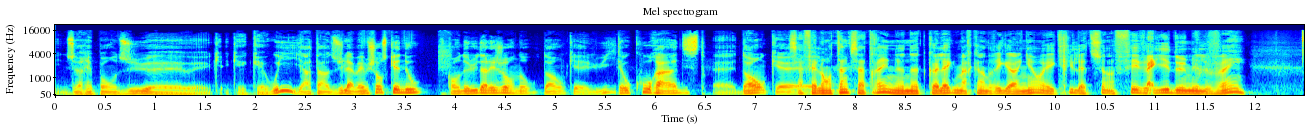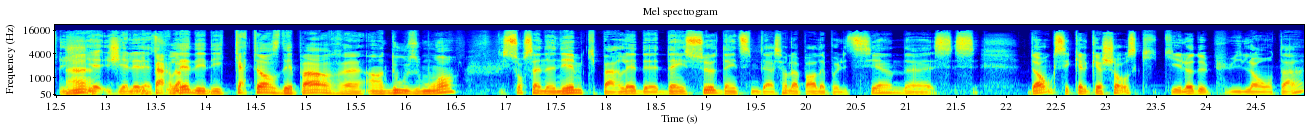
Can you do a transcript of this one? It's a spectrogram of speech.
il nous a répondu euh, que, que- que oui, il a entendu la même chose que nous, qu'on a lu dans les journaux. Donc, euh, lui, il était au courant d'histoire. Euh, donc, euh, Ça fait longtemps que ça traîne. Notre collègue Marc-André Gagnon a écrit là-dessus en février 2020. hein? j'y- j'y allais Il parlait des, des 14 départs en 12 mois. source anonyme qui parlait d'insultes, d'intimidation de la part de la politicienne. Donc, c'est quelque chose qui, qui est là depuis longtemps.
